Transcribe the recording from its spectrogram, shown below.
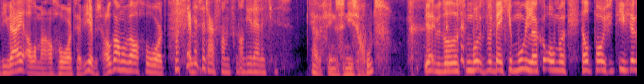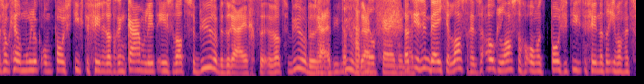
die wij allemaal gehoord hebben... die hebben ze ook allemaal wel gehoord. Wat vinden ze daarvan, van al die relletjes? Ja, dat vinden ze niet zo goed. Ja, ik bedoel, het is een beetje moeilijk om eh, heel positief... Het is ook heel moeilijk om positief te vinden dat er een Kamerlid is... wat zijn buren bedreigt. eh, Wat zijn buren bedreigt. Ja, dat gaat heel bedreigt. ver, Dat is een beetje lastig. Het is ook lastig om het positief te vinden... dat er iemand met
